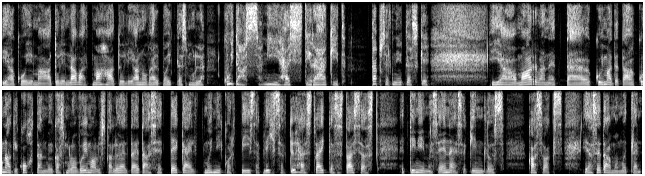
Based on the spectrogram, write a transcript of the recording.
ja kui ma tulin lavalt maha, tuli Anu Välba, ütles mulle, kuidas sa nii hästi räägid täpselt nii ütleski ja ma arvan, et äh, kui ma teda kunagi kohtan või kas mul on võimalus talle öelda edasi, et tegelikult mõnikord piisab lihtsalt ühest väikesest asjast, et inimese enesekindlus kasvaks ja seda ma mõtlen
